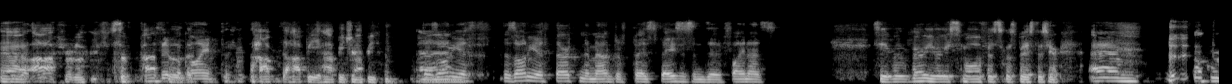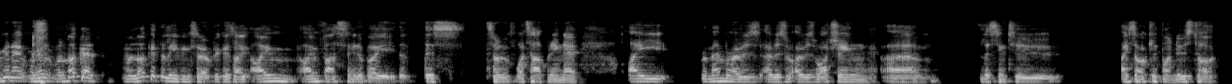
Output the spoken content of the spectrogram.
Uh, ah, sure. Look, so Paschal, the, coin. the, happy, happy chappy. There's only a Um, there's only a certain amount of pa- spaces in the finance. see we're very, very small fiscal space this year. Um, look, we're gonna, we're look at we'll look at the leaving cert because I, I'm I'm fascinated by the, this sort of what's happening now. I remember I was I was I was watching um, listening to I saw a clip on Newstalk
